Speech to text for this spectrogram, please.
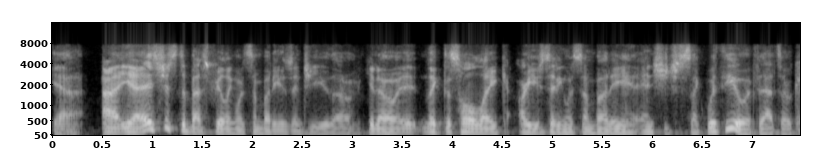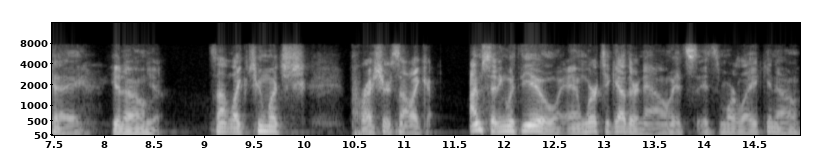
Yeah. Uh, yeah, it's just the best feeling when somebody is into you, though. You know, it, like this whole like, are you sitting with somebody? And she's just like, with you, if that's okay. You know, Yeah. It's not like too much pressure. It's not like I'm sitting with you and we're together now. It's it's more like you know,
